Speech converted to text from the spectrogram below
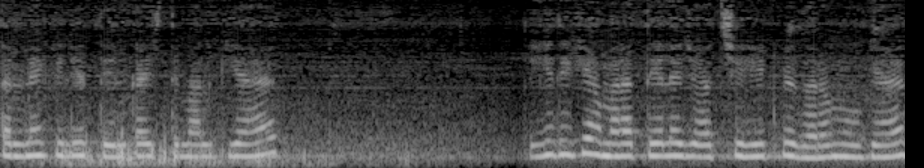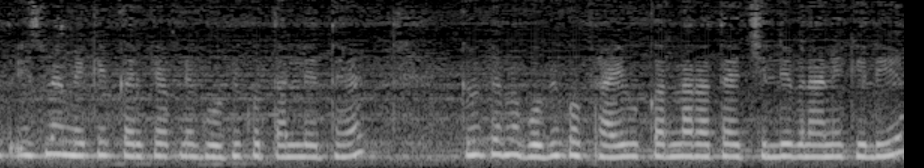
तलने के लिए तेल का इस्तेमाल किया है। तो ये देखिए, हमारा तेल है जो अच्छे हीट पे गर्म हो गया है। तो इसमें हम एक एक करके अपने गोभी को तल लेते हैं, क्योंकि हमें गोभी को फ्राई करना रहता है चिल्ली बनाने के लिए।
